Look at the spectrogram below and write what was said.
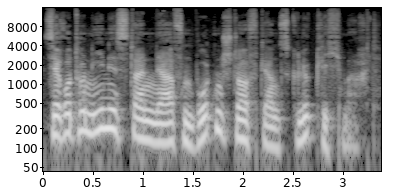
Serotonin ist ein Nervenbotenstoff, der uns glücklich macht.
